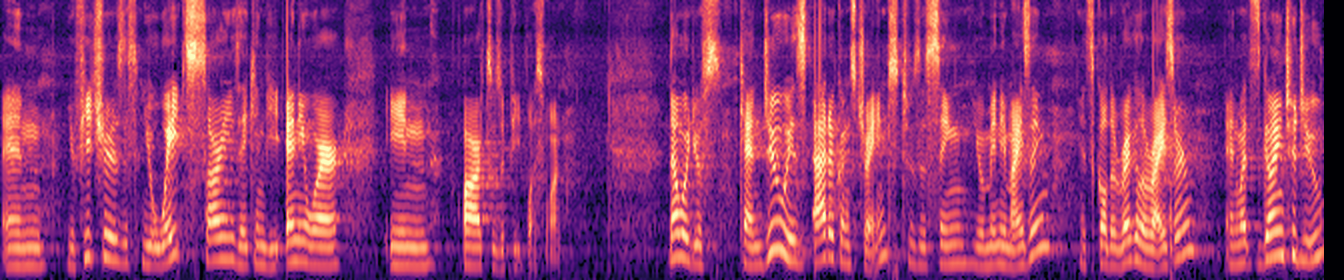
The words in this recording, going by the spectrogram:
and your features, your weights, sorry, they can be anywhere in r to the p plus one. Now what you can do is add a constraint to the thing you're minimizing. It's called a regularizer, and what it's going to do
